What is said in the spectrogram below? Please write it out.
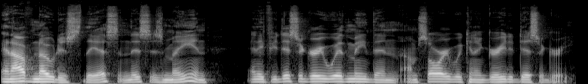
and I've noticed this, and this is me, and, and if you disagree with me, then I'm sorry we can agree to disagree.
